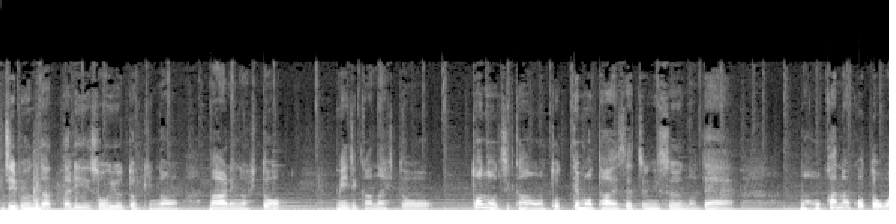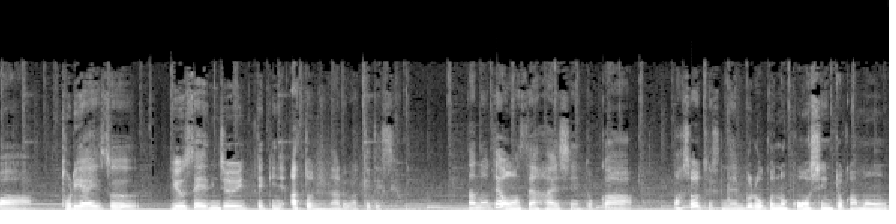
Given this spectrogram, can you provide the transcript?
自分だったりそういう時の周りの人身近な人との時間をとっても大切にするので、まあ、他のことはとりあえず優先順位的に後になるわけですよ。なので音声配信とか、まあ、そうですねブログの更新とかも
